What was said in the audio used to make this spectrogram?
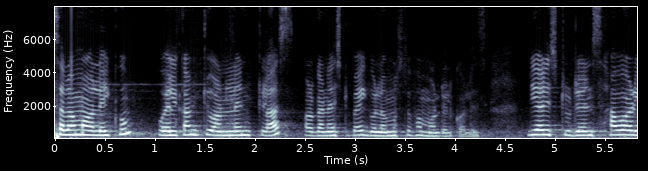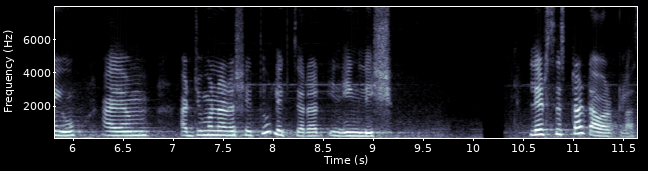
আসসালামু আলাইকুম। Welcome to online class organised by Golam Mustafa model college dear students how are you I am Arjumanara Setu lecturer in English let's start our class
